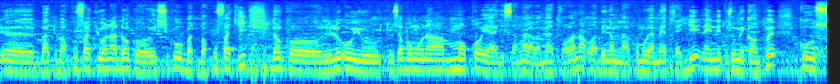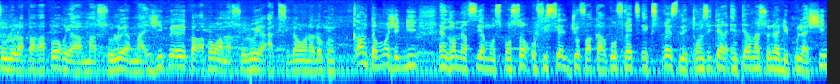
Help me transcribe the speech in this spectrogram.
Euh, bato bakufaki wana donc euh, sikoyo bato bakufaki donc euh, lelo oyo toza bongo na moko ya lisanga ya bamaître wana oyo abengami na nkombo ya maître die na ye nde tozomeka mpe kosolola par rapport ya masolo ya magie mpe par rapport ya masolo ya accident wana donc quant à moi je dis un grand merci à mon sponsor officiel jofa cargo frets express le transitaire international depuis la chine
